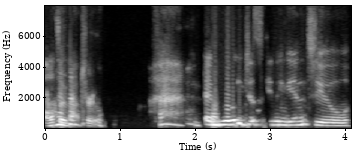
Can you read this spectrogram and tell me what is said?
also not true. and really just getting into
